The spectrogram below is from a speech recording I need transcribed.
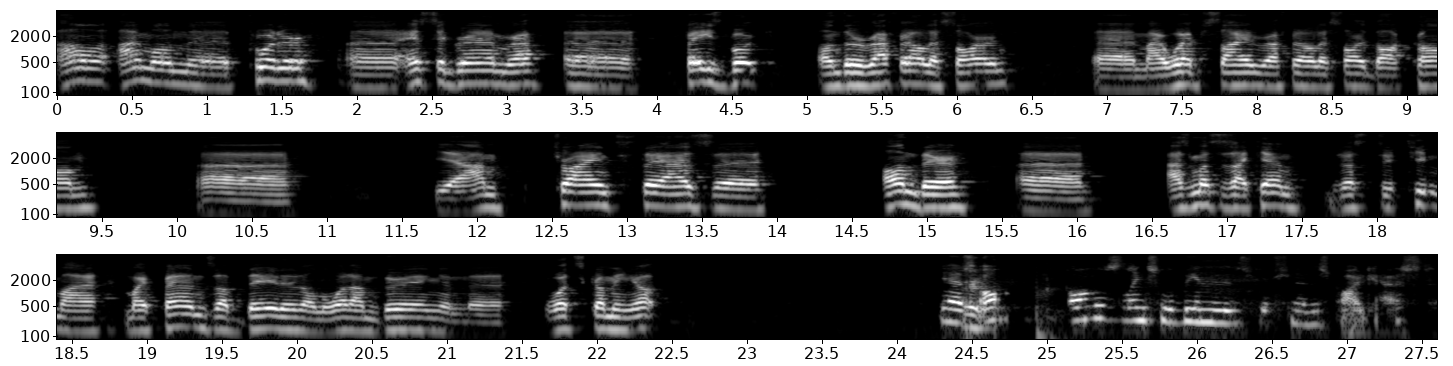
I'm on uh, Twitter, uh, Instagram, uh, Facebook under Raphael Lessard. Uh, my website, raphaellessard.com. Uh, yeah, I'm trying to stay as uh, on there uh, as much as I can, just to keep my my fans updated on what I'm doing and uh, what's coming up. Yes, all, all those links will be in the description of this podcast.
